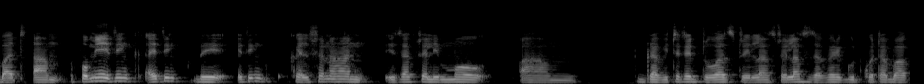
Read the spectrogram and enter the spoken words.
but um, for me, I think I think the I think Kyle Shanahan is actually more um, gravitated towards Trey Lance. Trey Lance is a very good quarterback.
